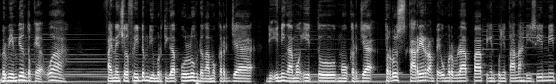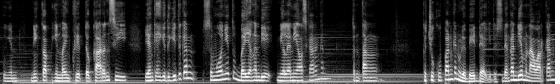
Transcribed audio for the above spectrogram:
bermimpi untuk kayak wah financial freedom di umur 30 udah nggak mau kerja, di ini nggak mau itu, mau kerja terus karir sampai umur berapa, pingin punya tanah di sini, pingin nikah, pingin main cryptocurrency. Yang kayak gitu-gitu kan semuanya tuh bayangan di milenial sekarang kan tentang kecukupan kan udah beda gitu. Sedangkan dia menawarkan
